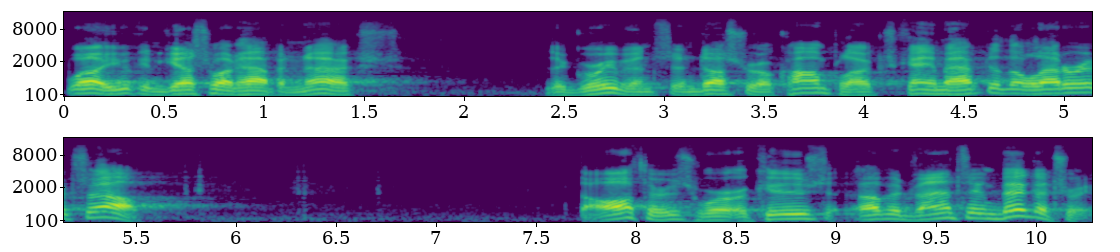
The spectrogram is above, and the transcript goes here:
Well, you can guess what happened next. The grievance industrial complex came after the letter itself. The authors were accused of advancing bigotry.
